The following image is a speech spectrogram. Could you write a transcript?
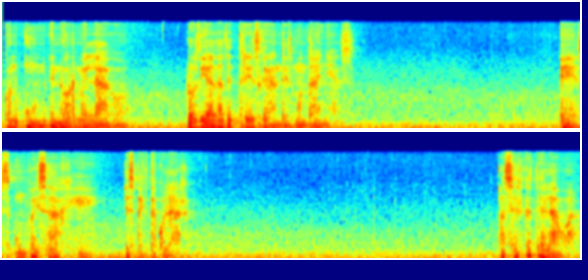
con un enorme lago rodeada de tres grandes montañas. Es un paisaje espectacular. Acércate al agua.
